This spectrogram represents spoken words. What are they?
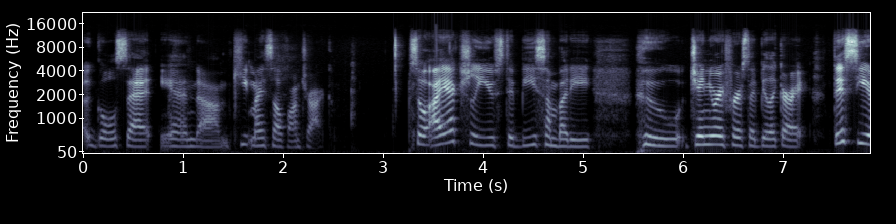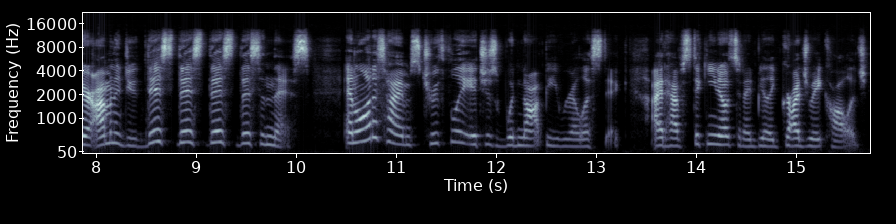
a goal set and um, keep myself on track? So I actually used to be somebody who January 1st I'd be like, all right, this year I'm gonna do this, this, this, this, and this. And a lot of times, truthfully, it just would not be realistic. I'd have sticky notes and I'd be like, graduate college.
